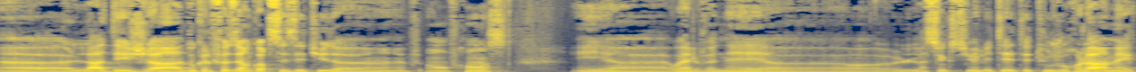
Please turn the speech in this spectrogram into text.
Euh, là déjà, donc elle faisait encore ses études en France. Et euh, ouais, elle venait, la sexualité était toujours là, mais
